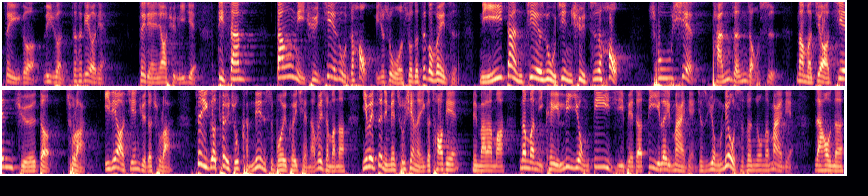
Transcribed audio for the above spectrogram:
这一个利润。这是第二点，这点要去理解。第三，当你去介入之后，也就是我说的这个位置。你一旦介入进去之后，出现盘整走势，那么就要坚决的出来，一定要坚决的出来。这一个退出肯定是不会亏钱的，为什么呢？因为这里面出现了一个超跌，明白了吗？那么你可以利用第一级别的第一类卖点，就是用六十分钟的卖点，然后呢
